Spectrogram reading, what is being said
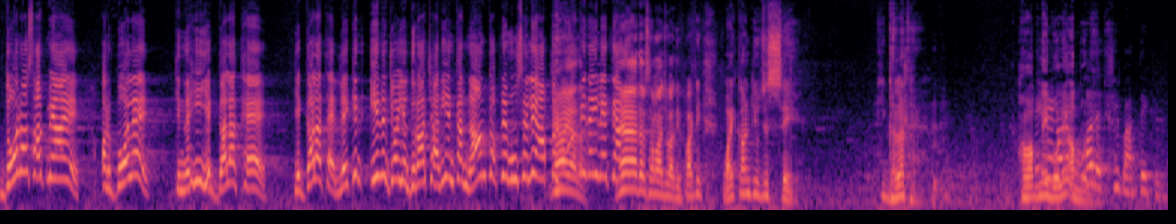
दोनों साथ में आए और बोले कि नहीं ये गलत है ये गलत है। लेकिन इन जो ये दुराचारी हैं, इनका नाम तो अपने मुँह से ले आप तो नाम भी नहीं लेते आप। Yadav Samajwadi party why can't you just say कि गलत है। हम अब नहीं बोले अब बोले। अच्छी बातें की।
